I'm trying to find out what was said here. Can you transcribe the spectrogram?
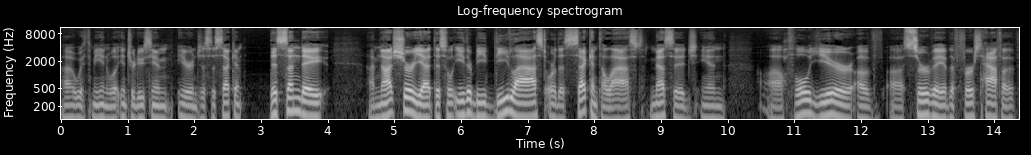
uh, with me, and we'll introduce him here in just a second. This Sunday, I'm not sure yet, this will either be the last or the second to last message in a full year of a survey of the first half of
